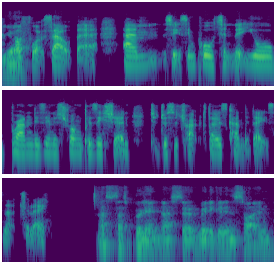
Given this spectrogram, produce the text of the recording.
yeah. of what's out there. Um, so it's important that your brand is in a strong position to just attract those candidates naturally. That's that's brilliant. That's a really good insight. And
